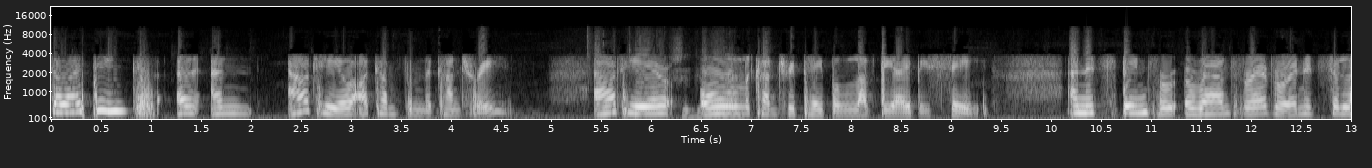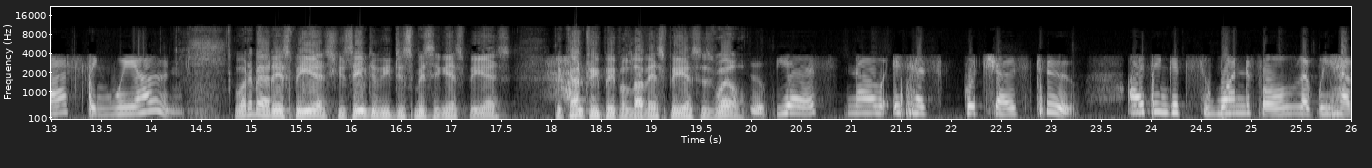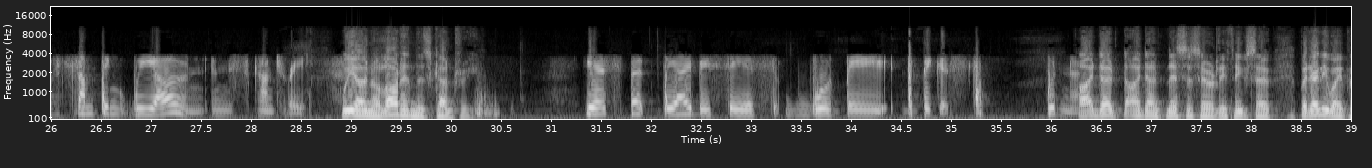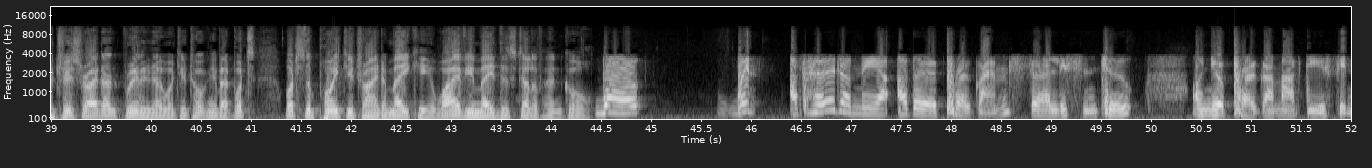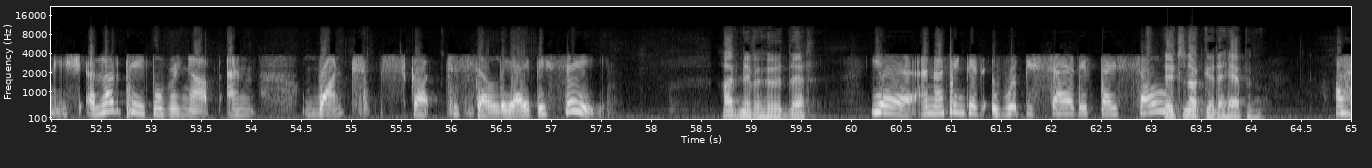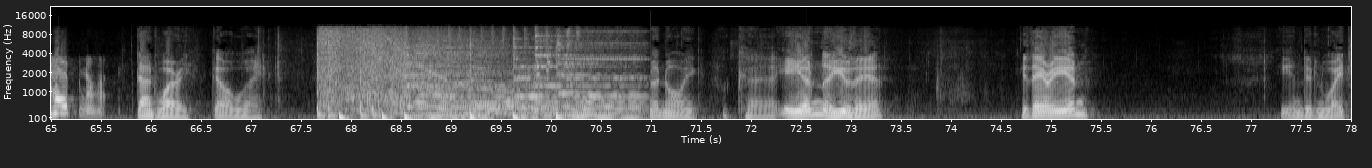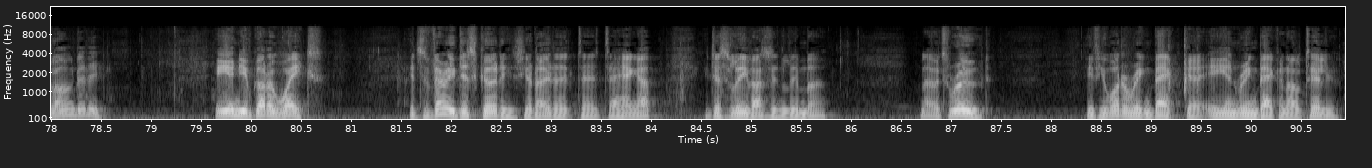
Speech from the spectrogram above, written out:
So I think, and, and out here, I come from the country. Out here, all back. the country people love the ABC. And it's been for around forever, and it's the last thing we own. What about SBS? You seem to be dismissing SBS. The country people love SBS as well. Yes, no, it has good shows too. I think it's wonderful that we have something we own in this country. We own a lot in this country. Yes, but the ABC is, would be the biggest, wouldn't it? I don't. I don't necessarily think so. But anyway, Patricia, I don't really know what you're talking about. What's What's the point you're trying to make here? Why have you made this telephone call? Well, when I've heard on the other programs that I listen to, on your program after you finish, a lot of people ring up and want Scott to sell the ABC. I've never heard that. Yeah, and I think it, it would be sad if they sold. It's not going to happen. I hope not. Don't worry. Go away. Annoying. Okay. Ian, are you there? You there, Ian? Ian didn't wait long, did he? Ian, you've got to wait. It's very discourteous, you know, to, to, to hang up. You just leave us in limbo. No, it's rude. If you want to ring back, uh, Ian, ring back and I'll tell you.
